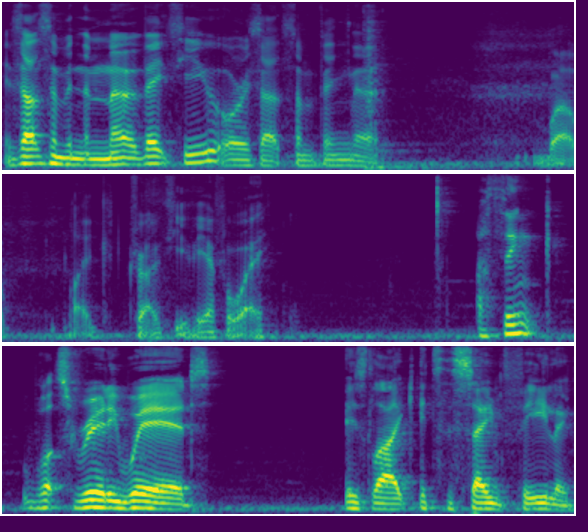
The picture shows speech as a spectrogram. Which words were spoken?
Is that something that motivates you or is that something that well, like drive you the other way? I think what's really weird is like it's the same feeling.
